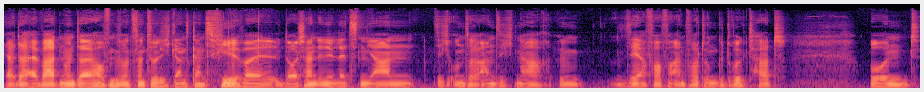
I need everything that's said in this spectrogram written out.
Ja, da erwarten und da erhoffen wir uns natürlich ganz, ganz viel, weil Deutschland in den letzten Jahren sich unserer Ansicht nach sehr vor Verantwortung gedrückt hat und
